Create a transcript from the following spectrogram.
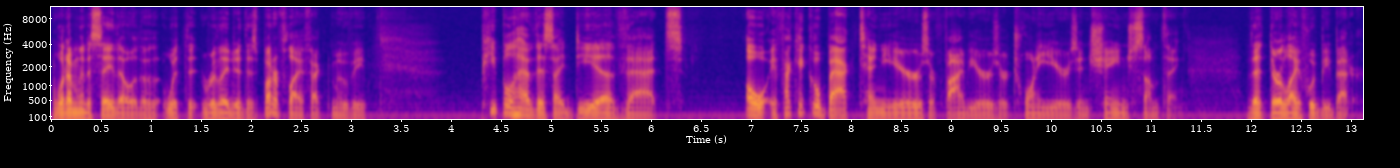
what I'm going to say though, the, with the, related to this butterfly effect movie, people have this idea that oh, if I could go back ten years or five years or twenty years and change something, that their life would be better.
